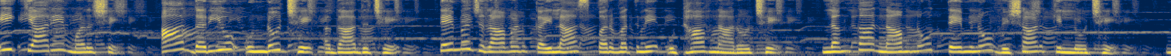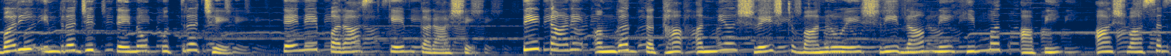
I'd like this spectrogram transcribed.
એ ક્યારે મળશે? આ દરિયો ઊંડો છે, અગાધ છે. તેમજ રાવણ કૈલાસ પર્વતને ઉઠાવનારો છે. લંકા નામનો તેમનો વિશાળ કિલ્લો છે. વરી ઇન્દ્રજીત તેનો પુત્ર છે. તેને પરાસ્ત કેમ કરાશે? તે ટાણે અંગદ તથા અન્ય શ્રેષ્ઠ વાનરોએ શ્રી રામને હિંમત આપી આશ્વાસન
